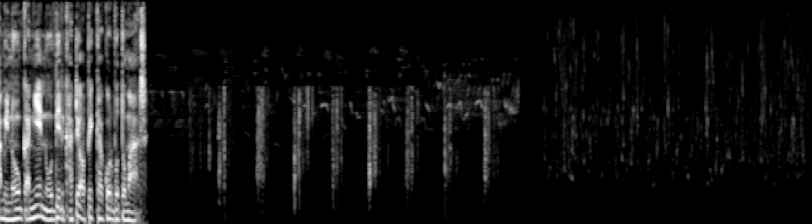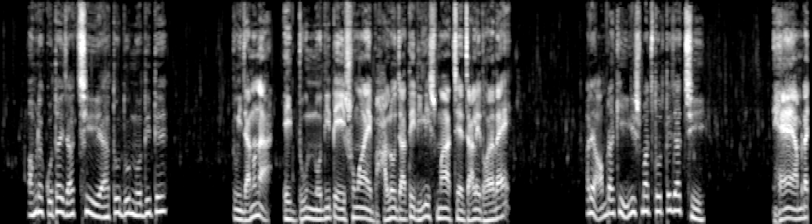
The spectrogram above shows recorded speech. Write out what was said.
আমি নৌকা নিয়ে নদীর ঘাটে অপেক্ষা করব তোমার। আমরা কোথায় যাচ্ছি? এত দূর নদীতে? তুমি জানো না এই দূর নদীতে এই সময় ভালো জাতের ইলিশ মাছ জালে ধরা দেয়? আরে আমরা কি ইলিশ মাছ ধরতে যাচ্ছি? হ্যাঁ আমরা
